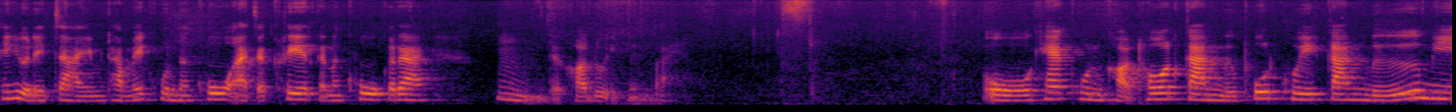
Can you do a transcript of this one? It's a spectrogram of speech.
ที่อยู่ในใจมันทำให้คุณทั้งคู่อาจจะเครียดกันทั้งคู่ก็ได้ อืมเดี๋ยวขอดูอีกหนึ่งใบโอ้แค่คุณขอโทษกันหรือพูดคุยกัน หรือมี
